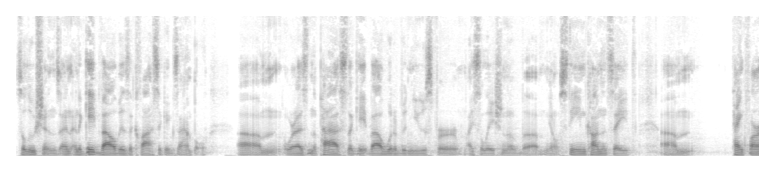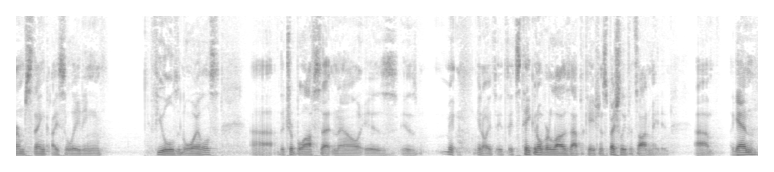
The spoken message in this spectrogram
solutions. And, and a gate valve is a classic example um, whereas in the past, the gate valve would have been used for isolation of uh, you know steam, condensate, um, tank farms. Think isolating fuels and oils. Uh, the triple offset now is is you know it's, it's, it's taken over a lot of applications, especially if it's automated. Um, again,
